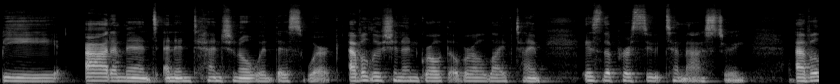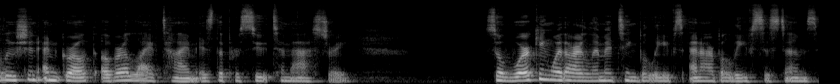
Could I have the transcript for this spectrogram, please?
be adamant and intentional with this work. Evolution and growth over a lifetime is the pursuit to mastery. Evolution and growth over a lifetime is the pursuit to mastery. So, working with our limiting beliefs and our belief systems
